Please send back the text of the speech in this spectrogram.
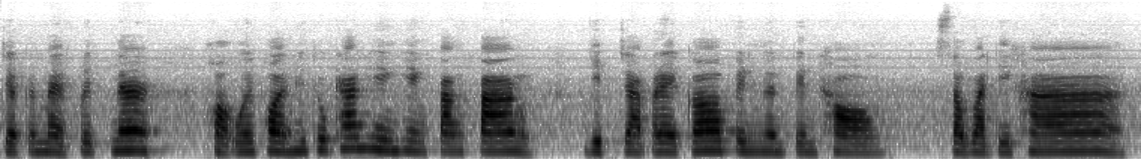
เจอกันใหม่คลิปหน้า ขออวยพรให้ทุกท่านเฮงเฮงปังปังๆหยิบจับอะไรก็เป็นเงินเป็นทอง สวัสดีค่ะ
